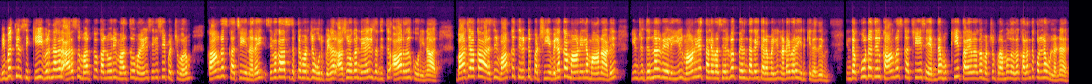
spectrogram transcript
விபத்தில் சிக்கி விருதுநகர் அரசு மருத்துவக் கல்லூரி மருத்துவமனையில் சிகிச்சை பெற்று வரும் காங்கிரஸ் கட்சியினரை சிவகாசி சட்டமன்ற உறுப்பினர் அசோகன் நேரில் சந்தித்து ஆறுதல் கூறினார். பாஜக அரசின் வாக்கு திருட்டு பற்றிய விளக்க மாநில மாநாடு இன்று திருநெல்வேலியில் மாநில தலைவர் செல்வ பெருந்தகை தலைமையில் நடைபெற இருக்கிறது. இந்த கூட்டத்தில் காங்கிரஸ் கட்சியை சேர்ந்த முக்கிய தலைவர்கள் மற்றும் பிரமுகர்கள் கலந்து கொள்ள உள்ளனர்.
